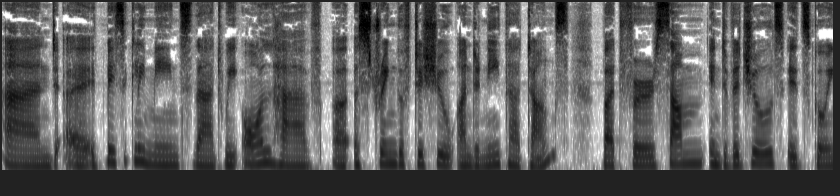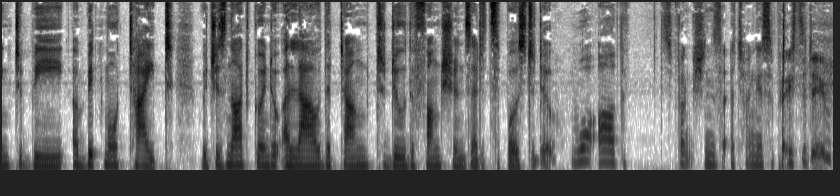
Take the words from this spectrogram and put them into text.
And uh, it basically means that we all have a, a string of tissue underneath our tongues. But for some individuals, it's going to be a bit more tight, which is not going to allow the tongue to do the functions that it's supposed to do. What are the functions that a tongue is supposed to do?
